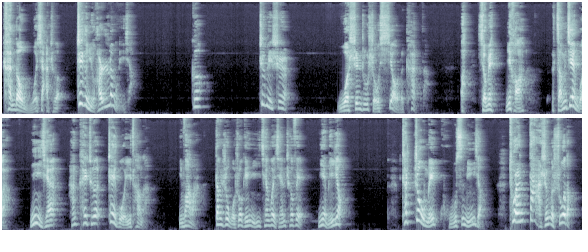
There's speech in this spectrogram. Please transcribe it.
看到我下车，这个女孩愣了一下。哥，这位是？我伸出手，笑着看着她。啊，小妹你好啊，咱们见过呀。你以前还开车载过我一趟呢，你忘了？当时我说给你一千块钱车费，你也没要。她皱眉苦思冥想，突然大声的说道。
